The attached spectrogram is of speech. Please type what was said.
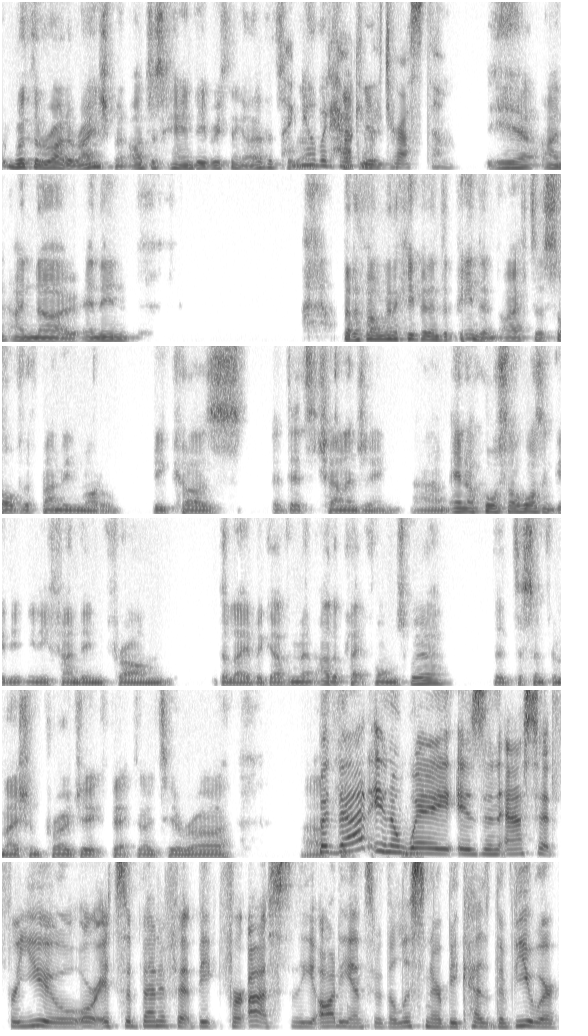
with the right arrangement, I'll just hand everything over to I them. know, but how can we trust them? Yeah, I, I know. And then, but if I'm going to keep it independent, I have to solve the funding model because that's challenging. Um, and of course, I wasn't getting any funding from the Labor government. Other platforms were the Disinformation Project, Fact Aotearoa. Uh, but that, in a way, is an asset for you, or it's a benefit be- for us, the audience or the listener, because the viewer,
